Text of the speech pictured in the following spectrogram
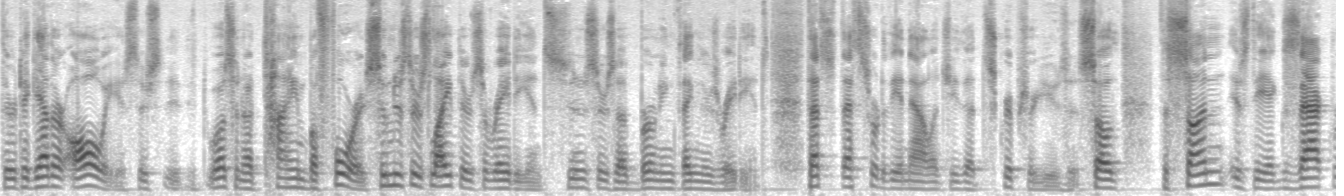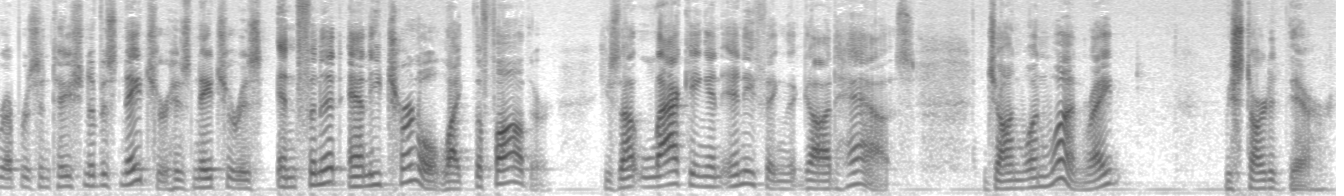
they're together always. There's, it wasn't a time before. As soon as there's light, there's a radiance. As soon as there's a burning thing, there's radiance. That's, that's sort of the analogy that Scripture uses. So the Son is the exact representation of his nature. His nature is infinite and eternal, like the Father. He's not lacking in anything that God has. John 1 1, right? We started there.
